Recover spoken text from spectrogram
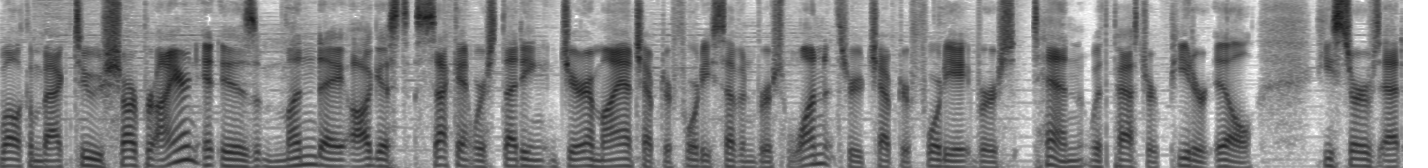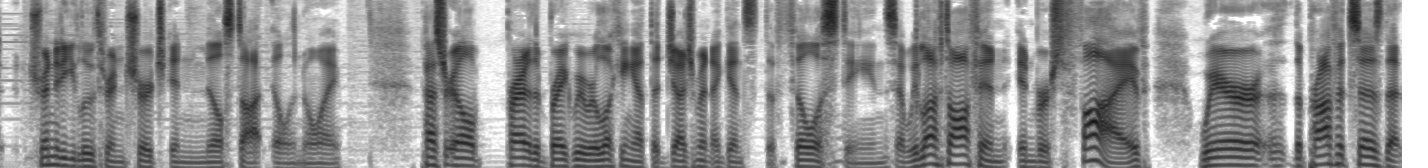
Welcome back to Sharper Iron. It is Monday, August 2nd. We're studying Jeremiah chapter 47, verse 1 through chapter 48, verse 10 with Pastor Peter Ill. He serves at Trinity Lutheran Church in Millstadt, Illinois. Pastor Ill, prior to the break, we were looking at the judgment against the Philistines, and we left off in, in verse 5, where the prophet says that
